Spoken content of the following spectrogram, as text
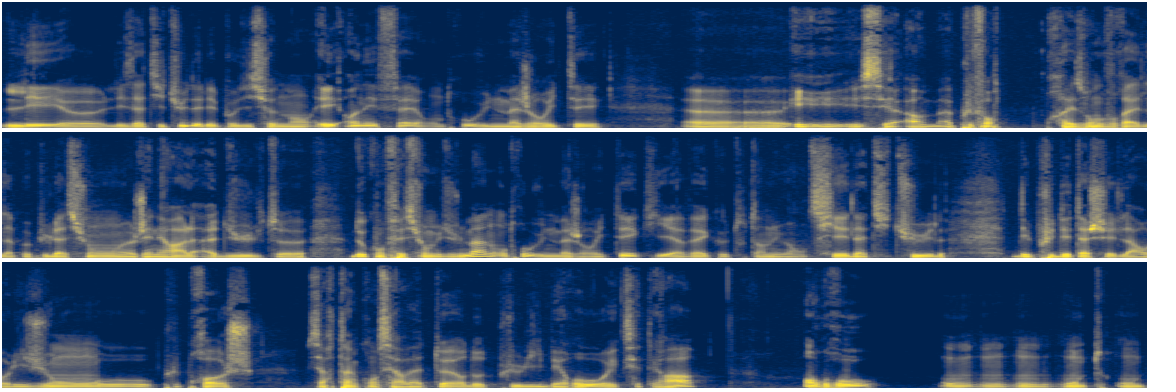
les, euh, les attitudes et les positionnements. Et en effet, on trouve une majorité, euh, et, c'est à, plus forte raison vraie de la population générale adulte de confession musulmane, on trouve une majorité qui, avec tout un nuancier d'attitudes, des plus détachés de la religion aux plus proches, certains conservateurs, d'autres plus libéraux, etc. En gros, ont, ont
